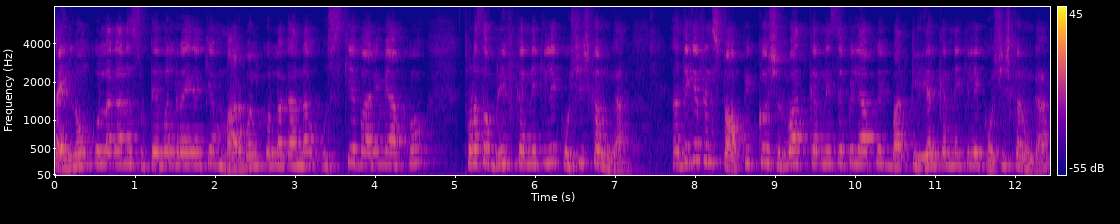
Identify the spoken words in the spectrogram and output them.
टाइलों को लगाना सुटेबल रहेगा, क्या मार्बल को लगाना, उसके बारे में आपको थोड़ा सा ब्रीफ करने के लिए कोशिश करूँगा। देखिए फ्रेंड्स टॉपिक को शुरुआत करने से पहले आपको एक बात क्लियर करने के लिए कोशिश करूँगा।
